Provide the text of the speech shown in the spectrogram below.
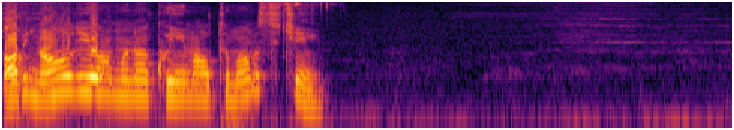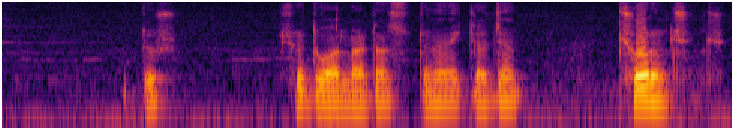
Abi ne oluyor amına koyayım altıma mı sıçayım? Dur. Şu duvarlardan dönerek geleceğim. Körüm çünkü.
